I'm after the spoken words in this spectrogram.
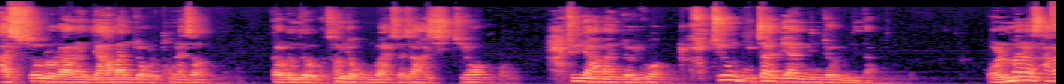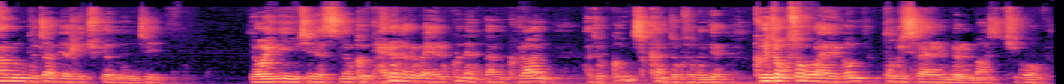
아수르라는 야만족을 통해서 여러분도 성경 공부하셔서 아시지요? 아주 야만족이고 아주 무자비한 민족입니다. 얼마나 사람을 무자비하게 죽였는지 여인이 임신했으면 그 배를 가르고 애를 꺼냈다는 그러한 아주 끔찍한 족속인데 그 족속으로 하여금 북이스라엘을 멸망시키고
